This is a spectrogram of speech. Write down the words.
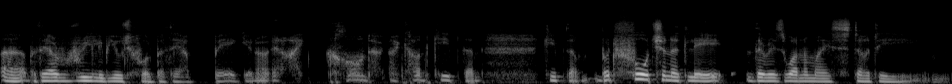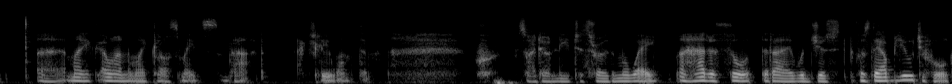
Uh, but they are really beautiful, but they are big, you know, and I can't, I can't keep them, keep them. But fortunately, there is one of my study, uh, my one of my classmates that actually want them so I don't need to throw them away. I had a thought that I would just, because they are beautiful,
